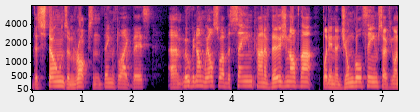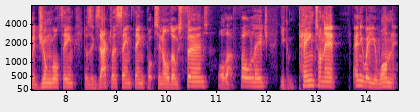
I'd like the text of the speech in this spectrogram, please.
the stones and rocks and things like this. Um, moving on, we also have the same kind of version of that, but in a jungle theme. So if you want a jungle theme, does exactly the same thing, puts in all those ferns, all that foliage. You can paint on it any way you want.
